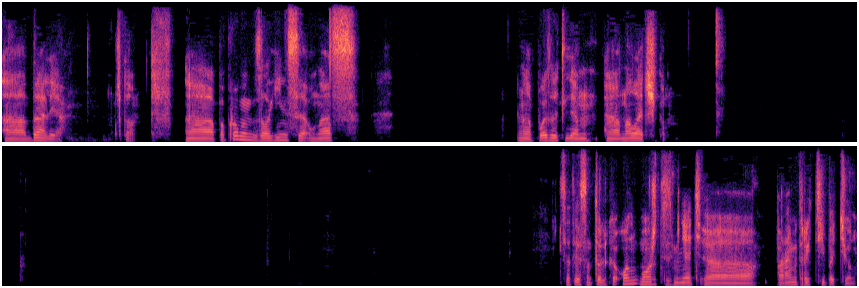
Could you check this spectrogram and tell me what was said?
А, далее, что? А, попробуем залогиниться у нас э, пользователем-наладчиком. Э, Соответственно, только он может изменять э, параметры типа tune.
